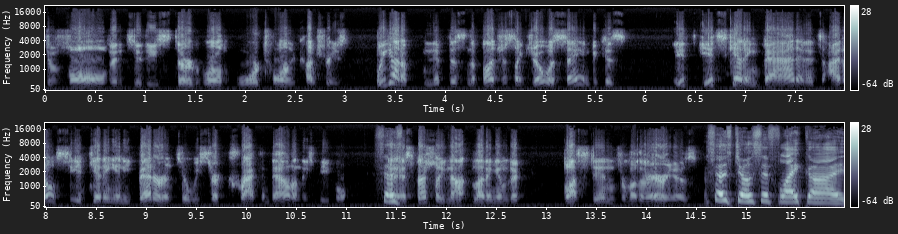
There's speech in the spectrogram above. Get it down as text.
devolve into these third world war torn countries, we got to nip this in the bud, just like Joe was saying, because it, it's getting bad, and it's I don't see it getting any better until we start cracking down on these people, So, and especially not letting them to bust in from other areas. so is Joseph like, uh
